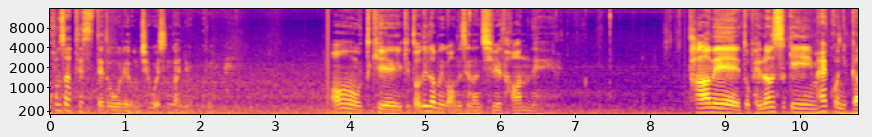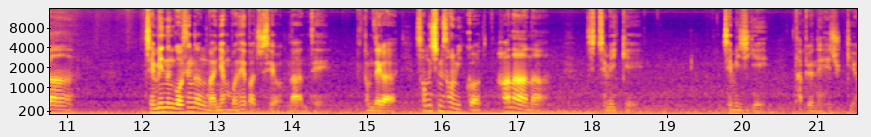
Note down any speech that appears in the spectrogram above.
콘서트 했을 때도 올해 너무 최고의 순간이었고 어 어떻게 이렇게 떠들다 보니까 어느새 난 집에 다 왔네. 다음에 또 밸런스 게임 할 거니까 재밌는 거 생각 많이 한번 해봐 주세요 나한테. 그럼 내가 성심성의껏 하나하나 재밌게 재미지게 답변을 해줄게요.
